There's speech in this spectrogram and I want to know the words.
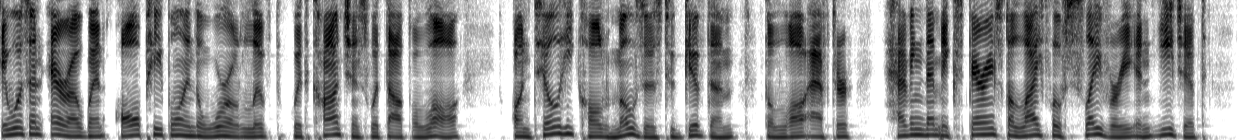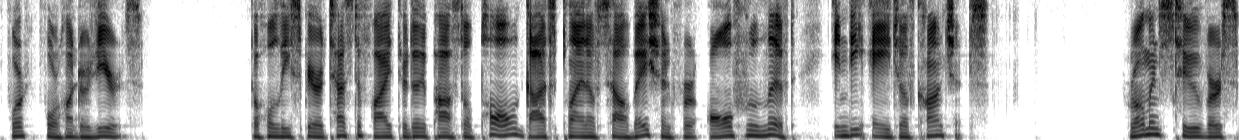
It was an era when all people in the world lived with conscience without the law until he called Moses to give them the law after having them experience the life of slavery in Egypt for 400 years. The Holy Spirit testified through the Apostle Paul God's plan of salvation for all who lived in the age of conscience. Romans 2, verse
